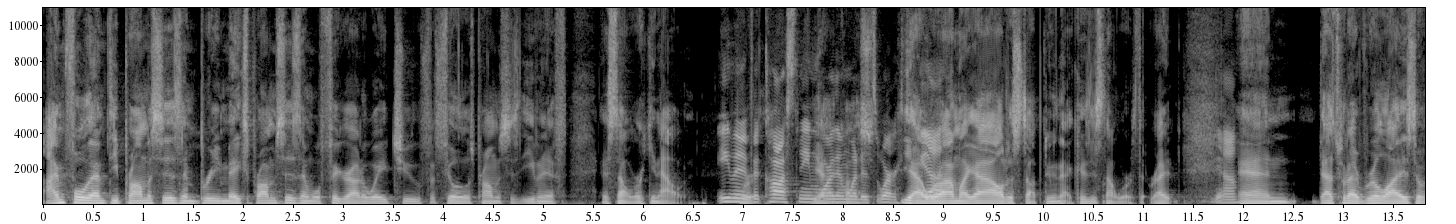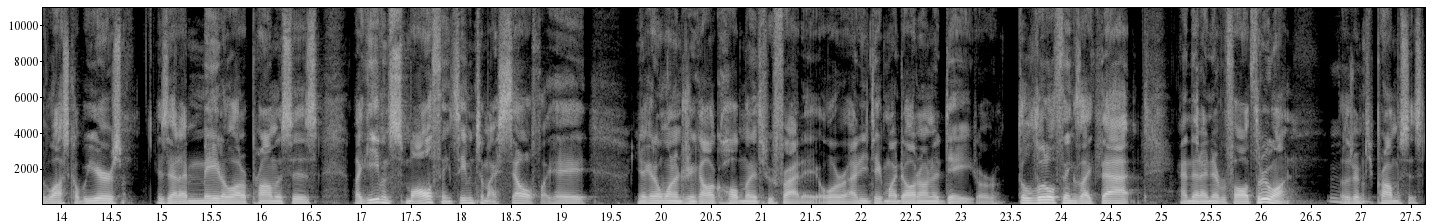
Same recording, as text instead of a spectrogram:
I'm full of empty promises and Bree makes promises and we'll figure out a way to fulfill those promises even if it's not working out. Even if it costs me Yeah, more than what it's worth. Yeah, where I'm like, ah, I'll just stop doing that because it's not worth it, right? yeah. And that's what I've realized over the last couple of years is that I made a lot of promises, like even small things, even to myself, like, hey, you know, I don't want to drink alcohol Monday through Friday, or I need to take my daughter on a date, or the little things like that, and that I never followed through on. Those are empty promises,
